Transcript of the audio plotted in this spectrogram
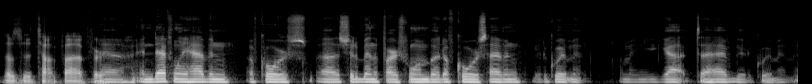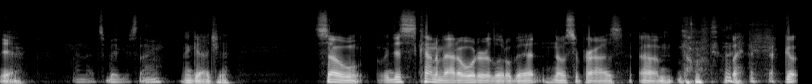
those are the top five for. Yeah, and definitely having, of course, uh, should have been the first one, but of course having good equipment. I mean, you got to have good equipment, man. Yeah, and that's the biggest thing. I gotcha. So this is kind of out of order a little bit. No surprise. Um, but go,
